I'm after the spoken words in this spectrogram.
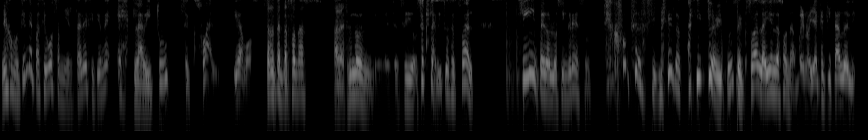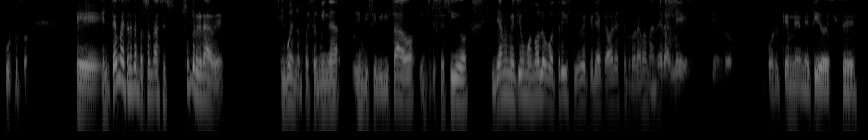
Y es como tiene pasivos ambientales y tiene esclavitud sexual, digamos. Trata de personas, para decirlo en, en sencillo, es esclavitud sexual. Sí, pero los ingresos. ¿Cómo pero los ingresos? Hay esclavitud sexual ahí en la zona. Bueno, ya que quitarlo del discurso. Eh, el tema de trata de personas es súper grave y bueno, pues termina invisibilizado, entristecido y ya me metí un monólogo triste. Yo que quería acabar este programa de manera alegre, no entiendo por qué me he metido este,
